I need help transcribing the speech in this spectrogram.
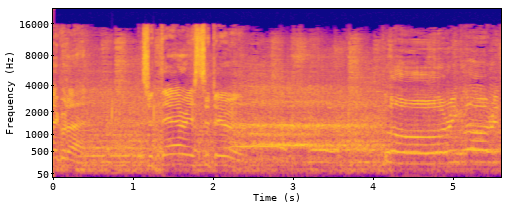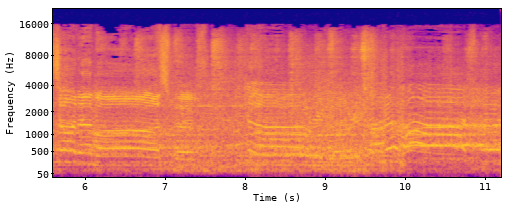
Der, gutter. To dare is to do it. Glory, glory, Tottenham Hotspur. Glory, glory, Tottenham Hotspur.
